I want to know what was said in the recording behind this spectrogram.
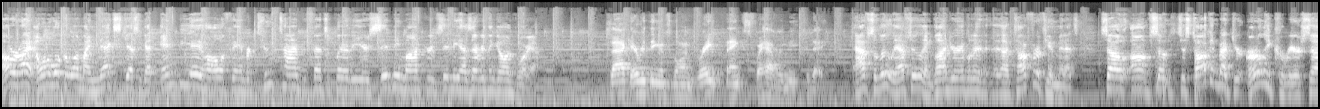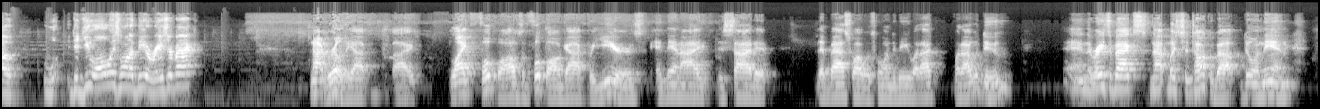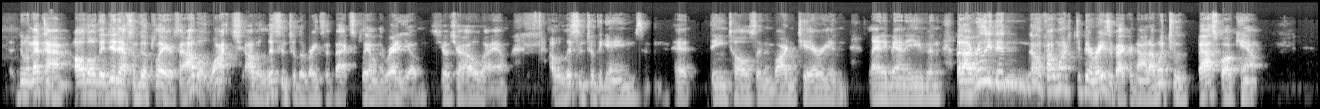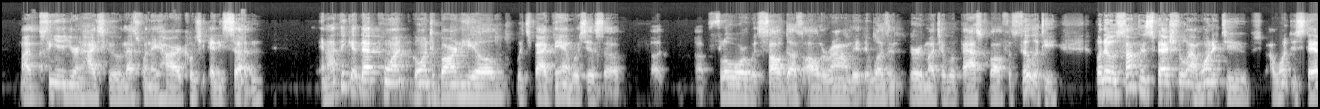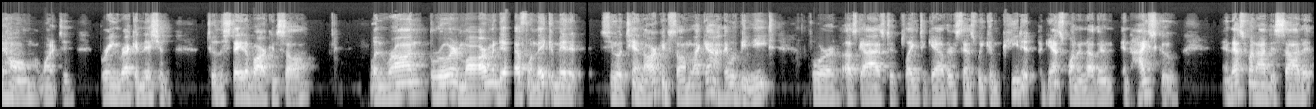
All right, I want to welcome on my next guest. We got NBA Hall of Famer, two-time Defensive Player of the Year, Sidney Moncrief. Sidney, has everything going for you? Zach, everything is going great. Thanks for having me today. Absolutely, absolutely. I'm glad you're able to uh, talk for a few minutes. So, um, so just talking about your early career. So, w- did you always want to be a Razorback? Not really. I I like football. I was a football guy for years, and then I decided that basketball was going to be what I what I would do. And the Razorbacks, not much to talk about doing then, during that time. Although they did have some good players, and I would watch, I would listen to the Razorbacks play on the radio. Shows you how old I am. I would listen to the games. Had Dean Tolson and Martin Terry and Lanny Van Eman, but I really didn't know if I wanted to be a Razorback or not. I went to basketball camp my senior year in high school, and that's when they hired Coach Eddie Sutton. And I think at that point, going to Barnhill, which back then was just a, a, a floor with sawdust all around it, it wasn't very much of a basketball facility, but it was something special. I wanted to, I wanted to stay at home. I wanted to bring recognition to the state of Arkansas. When Ron Brewer and Marvin Delph, when they committed to attend Arkansas, I'm like, ah, that would be neat for us guys to play together since we competed against one another in, in high school. And that's when I decided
